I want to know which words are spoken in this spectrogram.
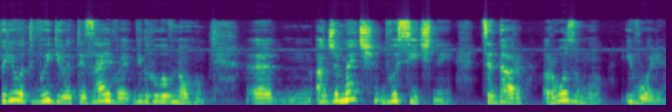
період виділити зайве від головного, Е, адже меч двосічний це дар розуму і волі.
